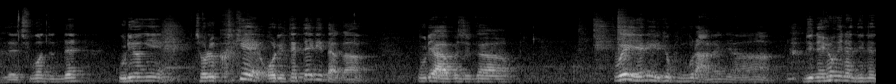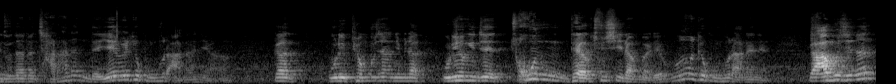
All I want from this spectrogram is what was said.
근데 죽었는데 우리 형이 저를 크게 어릴 때 때리다가 우리 아버지가 왜 얘는 이렇게 공부를 안 하냐? 니네 형이나 니네 누나는 잘 하는데 얘 왜 이렇게 공부를 안 하냐? 그러니까 우리 변 부장님이나 우리 형이 이제 좋은 대학 출신이란 말이에요. 왜 이렇게 공부를 안 하냐? 그러니까 아버지는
